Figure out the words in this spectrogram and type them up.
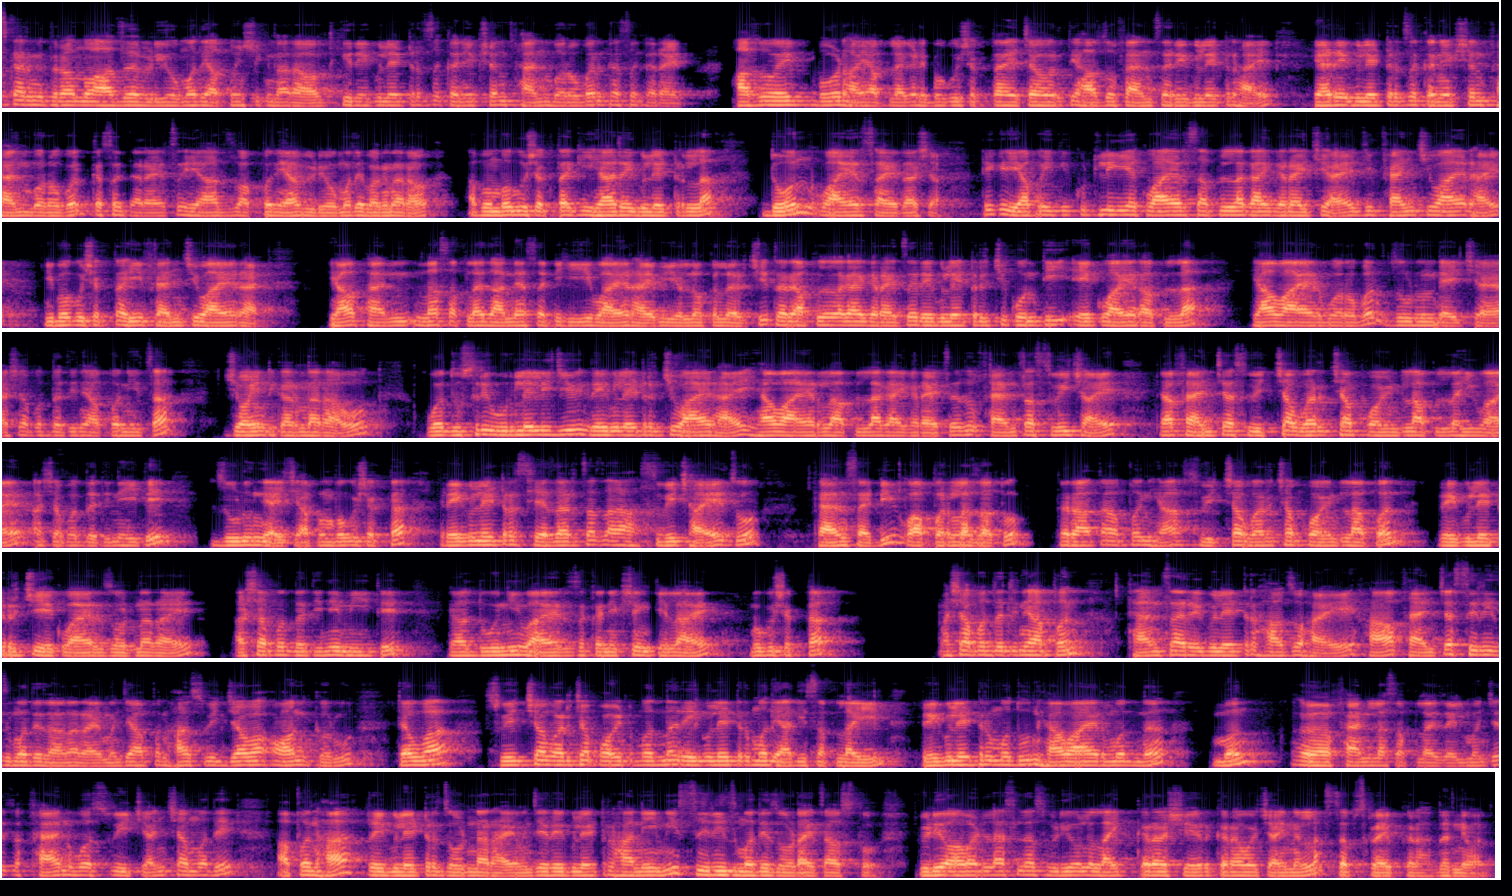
नमस्कार मित्रांनो आज या व्हिडिओमध्ये आपण शिकणार आहोत की रेग्युलेटरचं कनेक्शन फॅन बरोबर कसं करायचं? हा जो एक बोर्ड आहे आपल्याकडे बघू शकता याच्यावरती हा जो फॅनचा रेग्युलेटर आहे या रेग्युलेटरचं कनेक्शन फॅन बरोबर कसं करायचं हे आज आपण या व्हिडिओमध्ये बघणार आहोत. आपण बघू शकता की ह्या रेग्युलेटरला दोन वायर्स आहेत अशा. ठीक आहे यापैकी कुठलीही एक वायर्स आपल्याला काय करायची आहे? जी फॅनची वायर आहे ही बघू शकता ही फॅनची वायर आहे. ह्या फॅनला सप्लाय जाण्यासाठी ही वायर आहे येलो कलरची तर आपल्याला काय करायचं? रेग्युलेटरची कोणती एक वायर आपल्याला ह्या वायर बरोबर जोडून द्यायची आहे. अशा पद्धतीने आपण हिचा जॉईंट करणार आहोत. व दुसरी उरलेली जी रेग्युलेटरची वायर आहे ह्या वायरला आपल्याला काय करायचं जो फॅनचा स्विच आहे त्या फॅनच्या स्विचच्या वरच्या पॉईंटला आपल्याला ही वायर अशा पद्धतीने इथे जोडून घ्यायची आपण बघू शकता रेग्युलेटर शेजारचाच हा स्विच आहे जो फॅनसाठी वापरला जातो. तर आता आपण ह्या स्विचच्या वरच्या पॉईंटला आपण रेग्युलेटरची एक वायर जोडणार आहे. अशा पद्धतीने मी इथे या दोन्ही वायरचं कनेक्शन केलं आहे. बघू शकता अशा पद्धतीने आपण फॅनचा रेग्युलेटर हा जो आहे हा फॅनच्या सिरीजमध्ये जाणार आहे. म्हणजे आपण हा स्विच जेव्हा ऑन करू तेव्हा स्विचच्या वरच्या पॉईंटमधनं रेग्युलेटरमध्ये आधी सप्लाय येईल. रेग्युलेटरमधून ह्या वायरमधनं मग फॅनला सप्लाय जाईल. म्हणजेच फॅन व स्विच यांच्यामध्ये आपण हा रेग्युलेटर जोडणार आहे. म्हणजे रेग्युलेटर हा नेहमी सिरीजमध्ये जोडायचा असतो. व्हिडिओ आवडला असल्यास व्हिडिओला लाईक करा शेअर करा व चॅनलला सबस्क्राईब करा. धन्यवाद.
